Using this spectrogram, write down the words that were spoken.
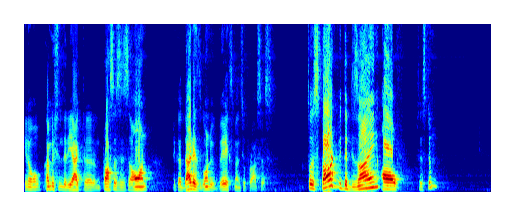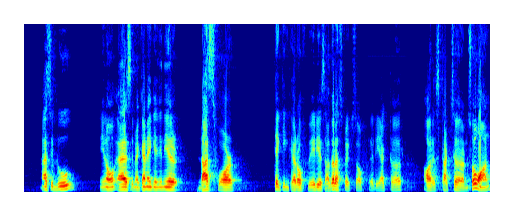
you know commissioned the reactor and process is on because that is going to be very expensive process. So, start with the design of system as you do you know as a mechanic engineer does for taking care of various other aspects of a reactor or a structure and so on,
